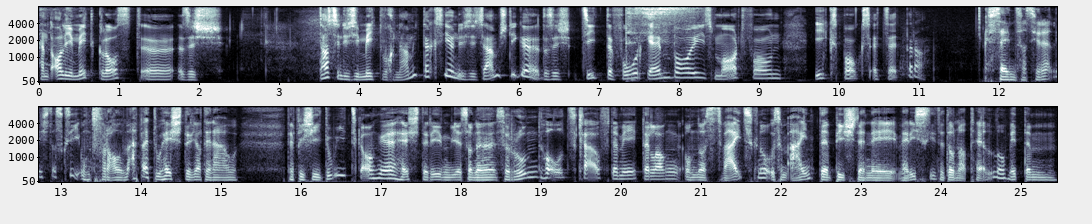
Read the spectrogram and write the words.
haben alle mitgelost. Äh, es ist das sind unsere Mittwochnachmittage und unsere Samstage. Das ist Zeiten vor Gameboy, Smartphone, Xbox etc. Sensationell ist das gewesen. Und vor allem eben, du hast dir ja dann auch, da bist du in Duit gegangen, hast dir irgendwie so ein so Rundholz gekauft, einen Meter lang, und noch ein zweites genommen. Aus dem einen bist du dann, äh, wer ist es, der Donatello mit dem,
